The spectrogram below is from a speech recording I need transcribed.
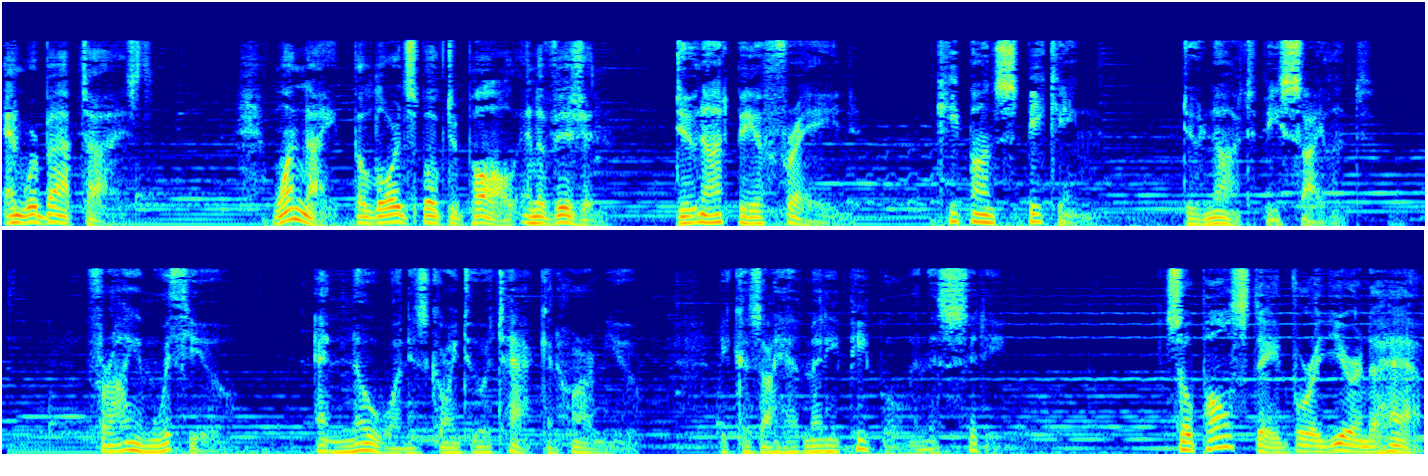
and were baptized. One night the Lord spoke to Paul in a vision. Do not be afraid. Keep on speaking. Do not be silent. For I am with you, and no one is going to attack and harm you, because I have many people in this city. So Paul stayed for a year and a half,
